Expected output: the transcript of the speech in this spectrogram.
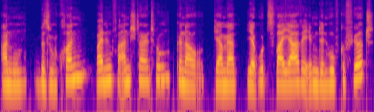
an Besuchern bei den Veranstaltungen. Genau, die haben ja, ja gut zwei Jahre eben den Hof geführt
